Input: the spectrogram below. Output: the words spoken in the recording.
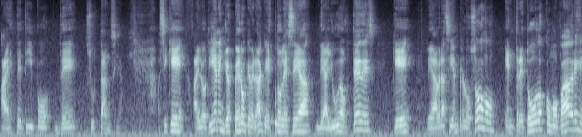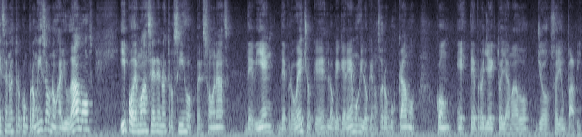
a este tipo de sustancia. Así que ahí lo tienen. Yo espero que, ¿verdad? Que esto les sea de ayuda a ustedes, que le abra siempre los ojos. Entre todos como padres, ese es nuestro compromiso, nos ayudamos y podemos hacer de nuestros hijos personas de bien, de provecho, que es lo que queremos y lo que nosotros buscamos con este proyecto llamado Yo Soy un Papi.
